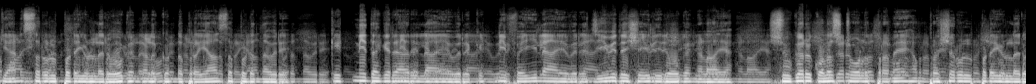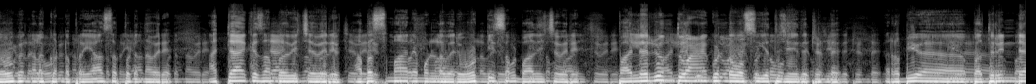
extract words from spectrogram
ക്യാൻസർ ഉൾപ്പെടെയുള്ള രോഗങ്ങൾ കൊണ്ട് പ്രയാസപ്പെടുന്നവരെ കിഡ്നി തകരാറിലായവര് കിഡ്നി ഫെയിലായവര് ജീവിതശൈലി രോഗങ്ങളായ ഷുഗർ കൊളസ്ട്രോൾ പ്രമേഹം പ്രഷർ ഉൾപ്പെടെയുള്ള രോഗങ്ങളെ കൊണ്ട് പ്രയാസപ്പെടുന്നവര് അറ്റാക്ക് സംഭവിച്ചവര് അപസ്മാരമുള്ളവര് ഓട്ടിസം ബാധിച്ചവര് പലരും ദ്വാ കൊണ്ട് വസൂയത്ത് ചെയ്തിട്ടുണ്ട്. റബി ബദറിന്റെ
